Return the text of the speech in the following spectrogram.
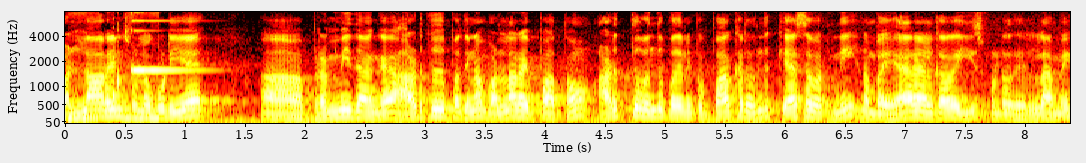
வல்லாரைன்னு சொல்லக்கூடிய பிரம்மி தாங்க. அடுத்தது பார்த்திங்கன்னா வல்லாரை பார்த்தோம். அடுத்து வந்து பார்த்திங்கன்னா இப்போ பார்க்குறது வந்து கேசவர்ணி நம்ம ஏர் ஆயிலுக்காக யூஸ் பண்ணுறது எல்லாமே.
